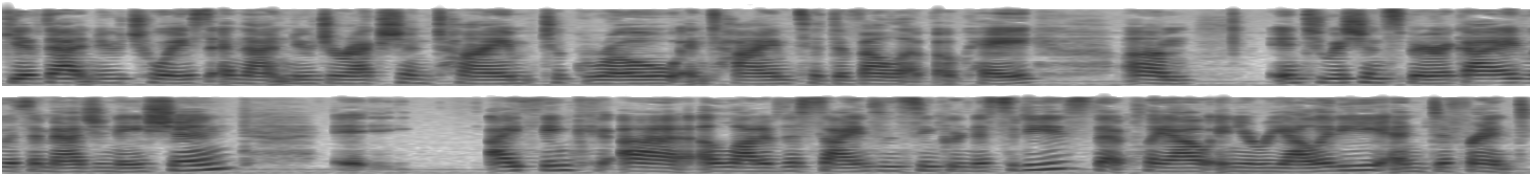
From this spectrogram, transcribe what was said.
give that new choice and that new direction time to grow and time to develop, okay? Um, intuition spirit guide with imagination. I think uh, a lot of the signs and synchronicities that play out in your reality and different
